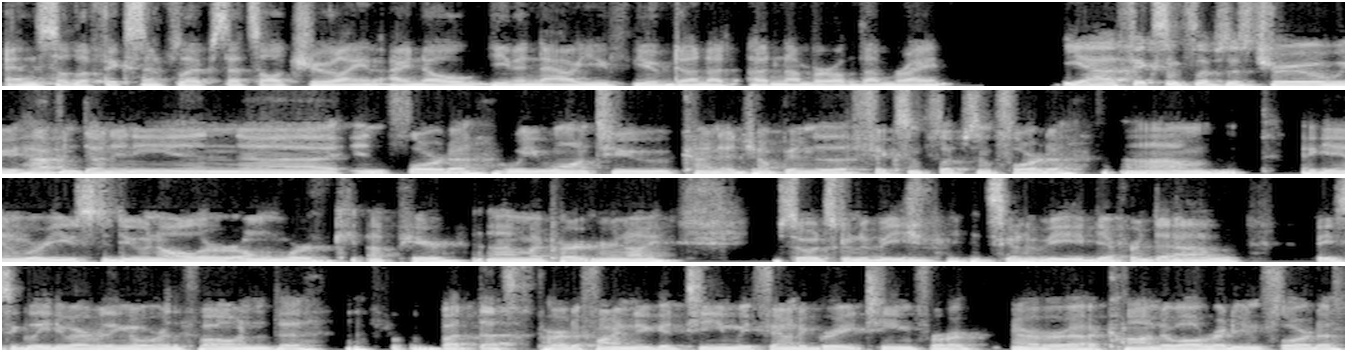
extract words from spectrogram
And so the fix and flips, that's all true. I, I know even now you've, you've done a, a number of them, right? Yeah, fix and flips is true. We haven't done any in uh, in Florida. We want to kind of jump into the fix and flips in Florida. Um, again, we're used to doing all our own work up here, uh, my partner and I. So it's going to be it's going to be different to have basically do everything over the phone. To, but that's the part of finding a good team. We found a great team for our, our uh, condo already in Florida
